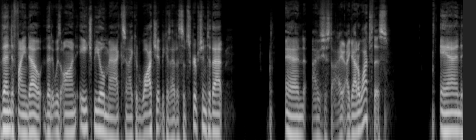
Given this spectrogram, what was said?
Then to find out that it was on HBO Max and I could watch it because I had a subscription to that, and I was just I, I got to watch this, and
